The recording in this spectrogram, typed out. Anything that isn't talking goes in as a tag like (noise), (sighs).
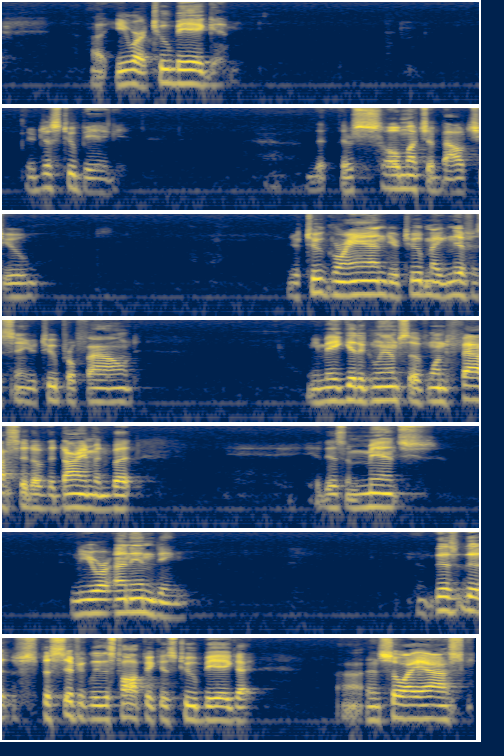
uh, you are too big. You're just too big. There's so much about you. You're too grand, you're too magnificent, you're too profound. We may get a glimpse of one facet of the diamond, but it is immense. You are unending. This, this specifically, this topic is too big. I, uh, and so I ask,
